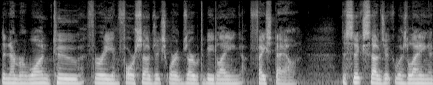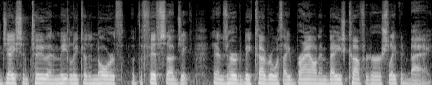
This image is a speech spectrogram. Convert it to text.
The number one, two, three, and four subjects were observed to be laying face down. The sixth subject was laying adjacent to and immediately to the north of the fifth subject and observed to be covered with a brown and beige comforter or sleeping bag.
